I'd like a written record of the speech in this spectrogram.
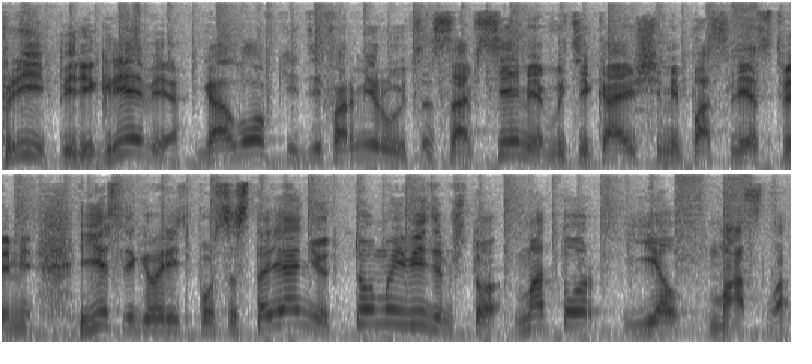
При перегреве головки деформируются со всеми вытекающими последствиями. Если говорить по состоянию, то мы видим, что мотор ел масло.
